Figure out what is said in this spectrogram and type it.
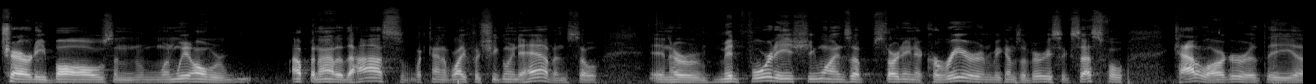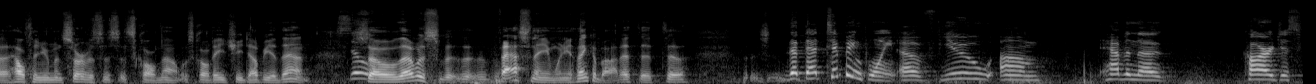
charity balls, and when we all were up and out of the house, what kind of life was she going to have? And so in her mid 40s, she winds up starting a career and becomes a very successful cataloger at the uh, Health and Human Services, it's called now. It was called HEW then. So- So, that was fascinating when you think about it. That uh, that that tipping point of you um, having the car just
